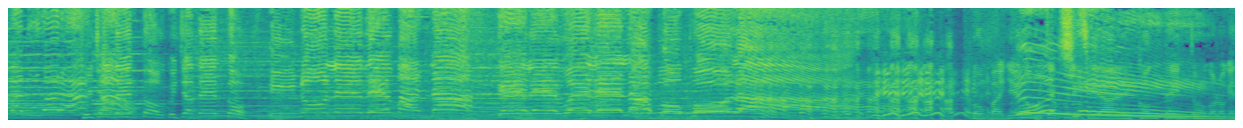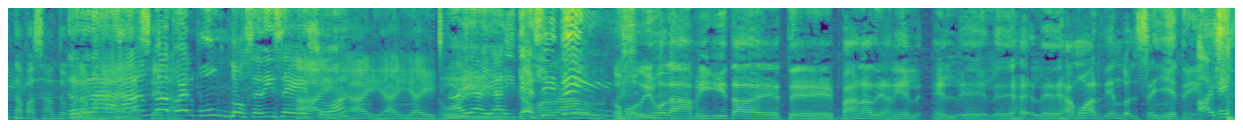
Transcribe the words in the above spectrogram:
batidora. escúchate esto, escúchate esto. Y no le dé más nada, que le duele la popola. Compañero, muchas felicidades, contento con lo que está pasando con la manada de la Rajando a todo el mundo se dice eso, Ay, ¿ah? ay, ay, ay. Ay, ay, ay. está Decitín. amarrado. Como dijo la amiguita de este pana de Daniel, el, eh, le, deja- le dejamos ardiendo el sellete. Eh.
